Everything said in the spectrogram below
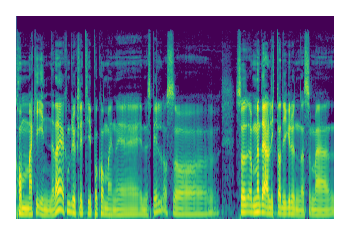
kommer meg ikke inn i det. Jeg kan bruke litt tid på å komme meg inn i, inn i spill. Så, så, men det er litt av de grunnene som jeg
